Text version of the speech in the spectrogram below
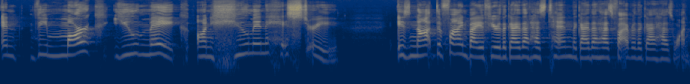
and the mark you make on human history is not defined by if you're the guy that has 10, the guy that has 5 or the guy has 1.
